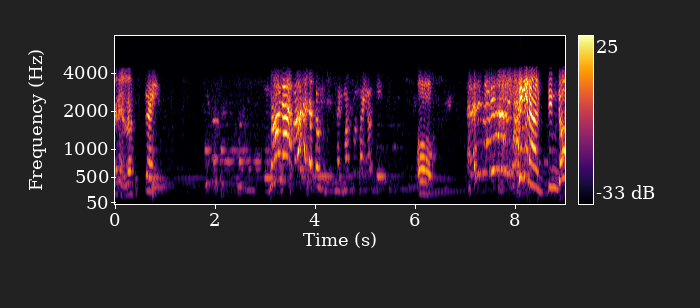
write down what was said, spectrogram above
Ganyan lang. Kay. Mauna, mauna na itong nagmakbo tayo. Oo. Sige na, dindo.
